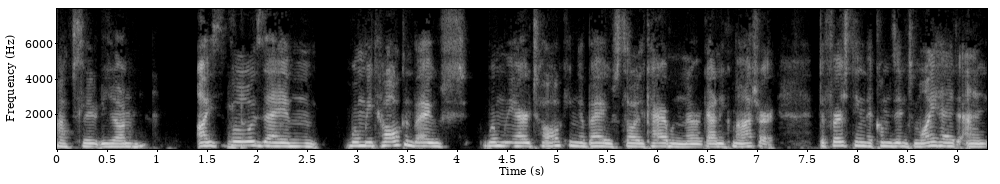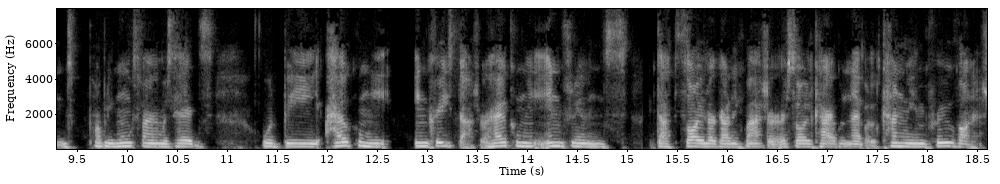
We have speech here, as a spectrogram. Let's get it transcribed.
Absolutely, John. I suppose um, when we talk about when we are talking about soil carbon and organic matter, the first thing that comes into my head and probably most farmers' heads would be how can we increase that or how can we influence that soil organic matter or soil carbon level? Can we improve on it?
